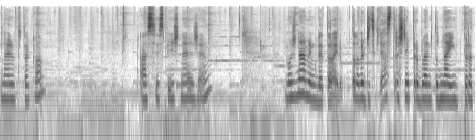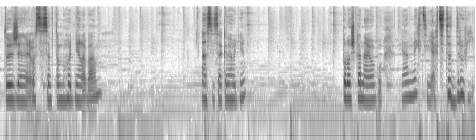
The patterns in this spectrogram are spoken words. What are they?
najdu to takhle. Asi spíš ne, že? Možná vím, kde to najdu. To mi vždycky dělá strašný problém to najít, protože nevím, asi jsem v tom hodně levá. Asi sakra hodně. Položka na jogu. Já nechci, já chci to druhý.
